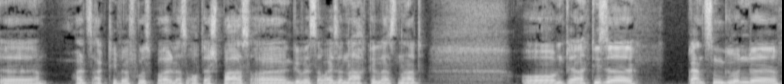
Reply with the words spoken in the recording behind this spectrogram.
äh, als aktiver Fußball, dass auch der Spaß äh, in gewisser Weise nachgelassen hat. Und ja, diese ganzen Gründe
